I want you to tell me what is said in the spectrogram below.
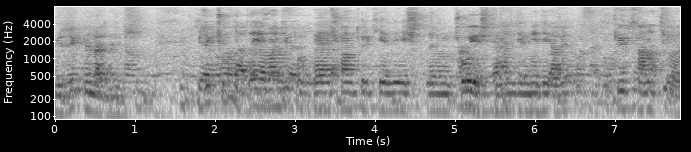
Müzik neler dinliyorsun? Müzik çoğunlukla yabancı pop veya şu an Türkiye'de yaşıtlarımın, çoğu yaşıtlarımın dinlediği bir 2-3 sanatçı var.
